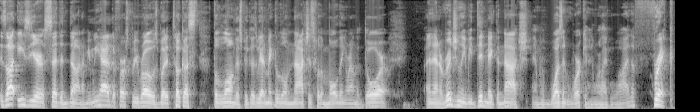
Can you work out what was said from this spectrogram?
It's a lot easier said than done. I mean, we had the first three rows, but it took us the longest because we had to make the little notches for the molding around the door. And then originally we did make the notch and it wasn't working. And we're like, why the frick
